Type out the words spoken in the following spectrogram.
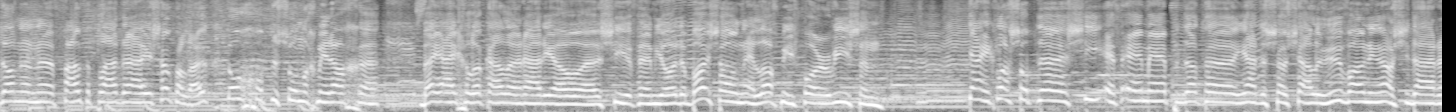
Dan een uh, foute plaat draaien is ook wel leuk. Toch op de zondagmiddag uh, bij je eigen lokale radio uh, CFM. Joh, de Boyzone en Love Me For A Reason. Ja, ik las op de CFM-app dat ja, de sociale huurwoningen... als je daar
